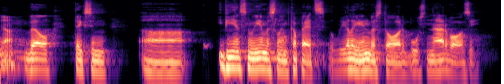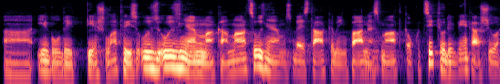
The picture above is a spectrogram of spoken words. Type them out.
Jā, vēl, teiksim, uh, viens no iemesliem, kāpēc lielie investori būs nervozi ieguldīt tieši Latvijas uz, uzņēmumā, kā māca uzņēmums, bez tā, ka viņi pārnes māti kaut kur citur, ir vienkārši, jo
